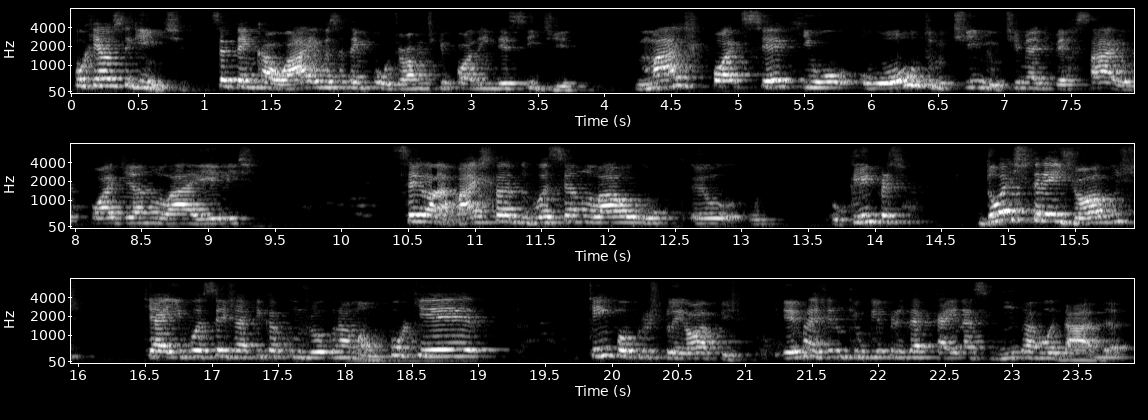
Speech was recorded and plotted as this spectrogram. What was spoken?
Porque é o seguinte: você tem Kawhi e você tem Paul George que podem decidir. Mas pode ser que o, o outro time, o time adversário, pode anular eles. Sei lá, basta você anular o, o, o Clippers dois, três jogos, que aí você já fica com o jogo na mão. Porque quem for para os playoffs, eu imagino que o Clippers deve cair na segunda rodada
